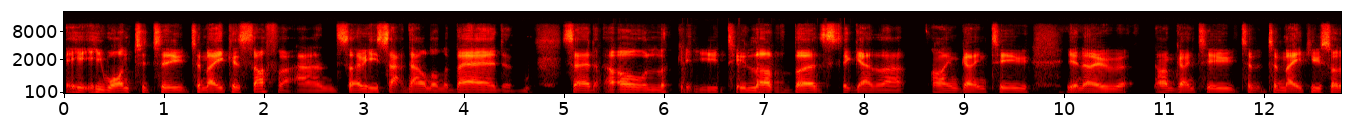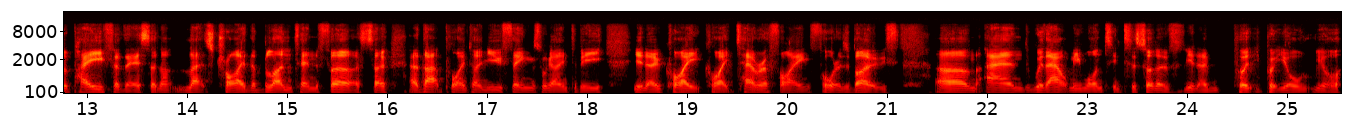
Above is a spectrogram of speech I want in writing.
he, he wanted to to make us suffer and so he sat down on the bed and said oh look at you two lovebirds together i'm going to you know I'm going to to to make you sort of pay for this, and uh, let's try the blunt end first. So at that point, I knew things were going to be, you know, quite quite terrifying for us both. Um, and without me wanting to sort of, you know, put put your your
